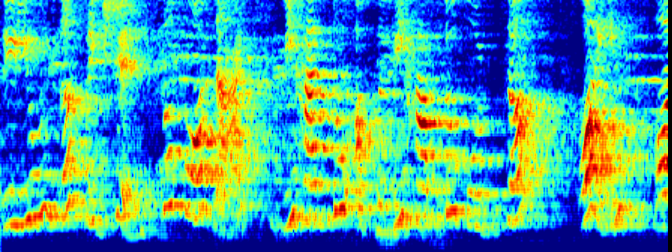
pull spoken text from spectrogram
reduce the friction. So for that we have to we have to put some oil or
